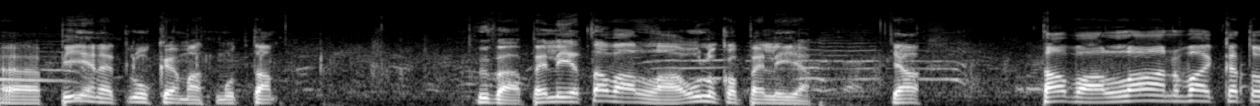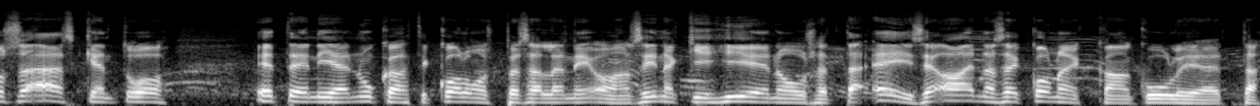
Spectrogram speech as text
ää, pienet lukemat, mutta hyvää peliä tavallaan, ulkopeliä. Ja tavallaan, vaikka tuossa äsken tuo eteni ja nukahti kolmospesälle, niin onhan siinäkin hienous, että ei se aina se konekaan kulje, että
